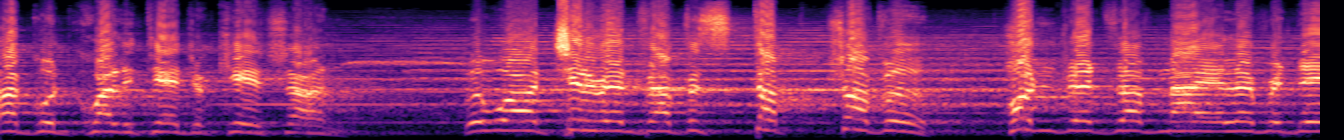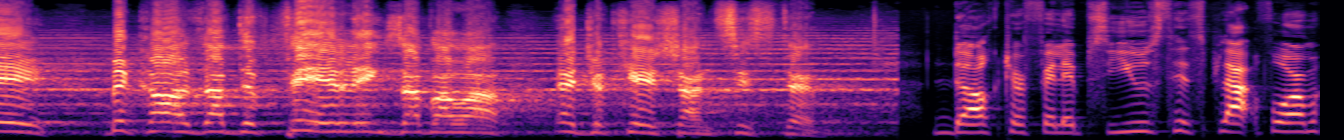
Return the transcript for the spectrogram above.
a good quality education. We want children to have to stop travel hundreds of miles every day because of the failings of our education system. Dr. Phillips used his platform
